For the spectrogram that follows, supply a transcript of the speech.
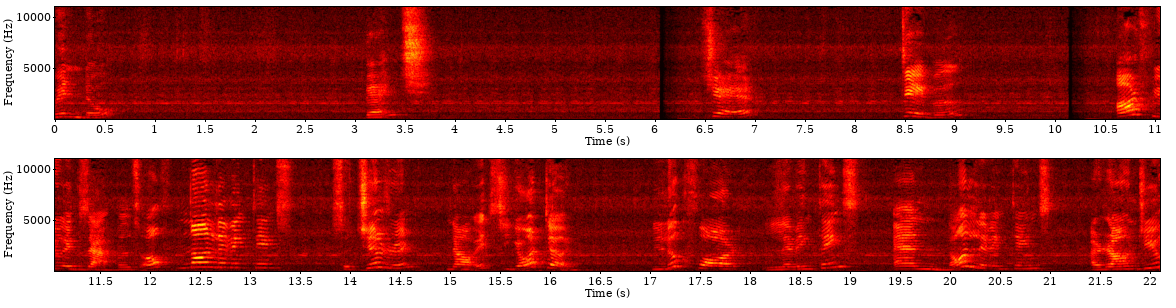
window, bench, chair, table are few examples of non-living things. So children, now it's your turn. Look for living things and non-living things around you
